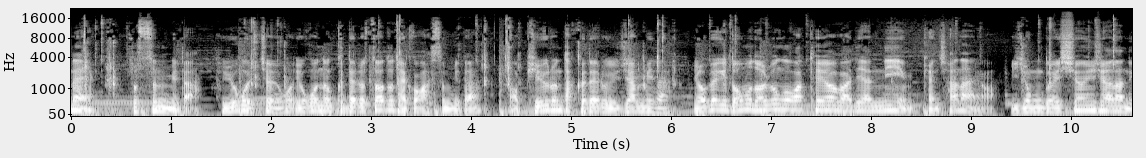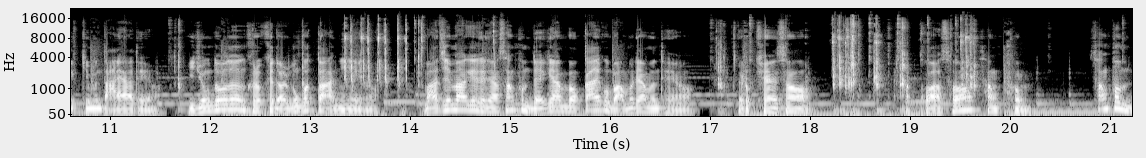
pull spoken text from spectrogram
네, 좋습니다. 요거 있죠, 요거. 요거는 그대로 써도 될 것 같습니다. 어, 비율은 다 그대로 유지합니다. 여백이 너무 넓은 것 같아요, 마디아님. 괜찮아요. 이 정도의 시원시원한 느낌은 나야 돼요. 이 정도는 그렇게 넓은 것도 아니에요. 마지막에 그냥 상품 4개 한번 깔고 마무리하면 돼요. 이렇게 해서 갖고 와서 상품. 상품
